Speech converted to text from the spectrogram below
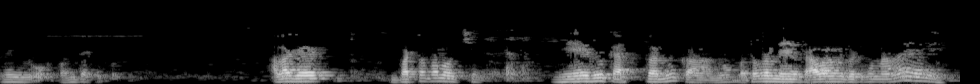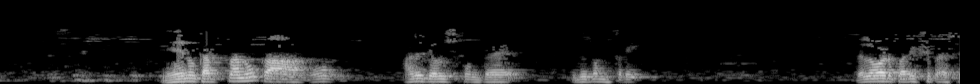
అనేది ఒక పని తగ్గిపోతుంది అలాగే బట్టతలు వచ్చింది. నేను కర్తను కాను. బట్టతలు నేను కావాలని పెట్టుకున్నానా ఏమి? నేను కర్తను కాను అని తెలుసుకుంటే బికమ్ ఫ్రీ పిల్లవాడు పరీక్ష పాస్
